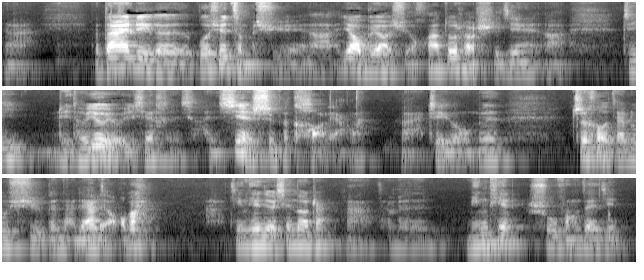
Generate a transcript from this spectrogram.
啊。那当然，这个国学怎么学啊，要不要学，花多少时间啊，这里头又有一些很很现实的考量了啊。这个我们之后再陆续跟大家聊吧。啊，今天就先到这儿啊，咱们。明天书房再见。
